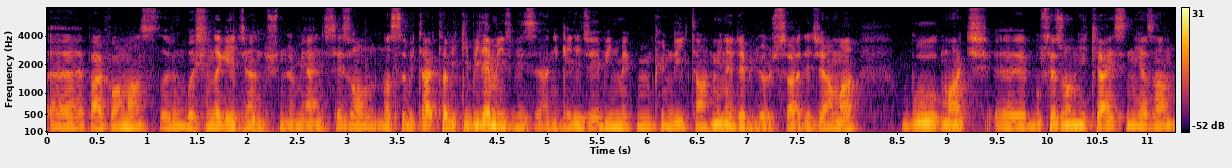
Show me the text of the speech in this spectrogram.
e, performansların başında geleceğini düşünüyorum. Yani sezon nasıl biter tabii ki bilemeyiz biz. Hani geleceği bilmek mümkün değil. Tahmin edebiliyoruz sadece ama bu maç e, bu sezonun hikayesini yazan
